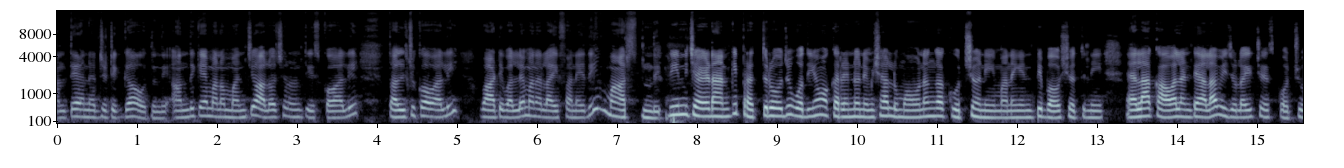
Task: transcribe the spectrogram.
అంతే ఎనర్జెటిక్గా అవుతుంది. అందుకే మనం మంచి ఆలోచనలు తీసుకోవాలి తలుచుకోవాలి. వాటి వల్లే మన లైఫ్ అనేది మారుస్తుంది. దీన్ని చేయడానికి ప్రతిరోజు ఉదయం ఒక రెండు నిమిషాలు మౌనంగా కూర్చొని మన ఇంటి భవిష్యత్తుని ఎలా కావాలంటే అలా విజువలైజ్ చేసుకోవచ్చు.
